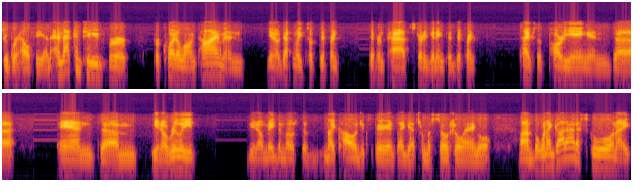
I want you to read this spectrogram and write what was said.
super healthy. And and that continued for for quite a long time, and you know, definitely took different different paths. Started getting to different types of partying, and uh, and um, you know, really, you know, made the most of my college experience, I guess, from a social angle. Um, but when I got out of school, and I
